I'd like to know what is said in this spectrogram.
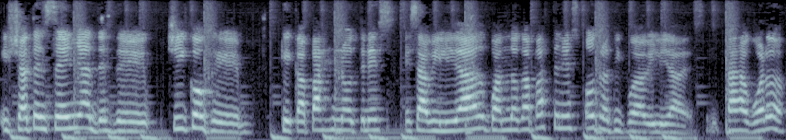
y ya te enseña desde chico que, que, capaz no tenés esa habilidad cuando capaz tenés otro tipo de habilidades. ¿Estás de acuerdo?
